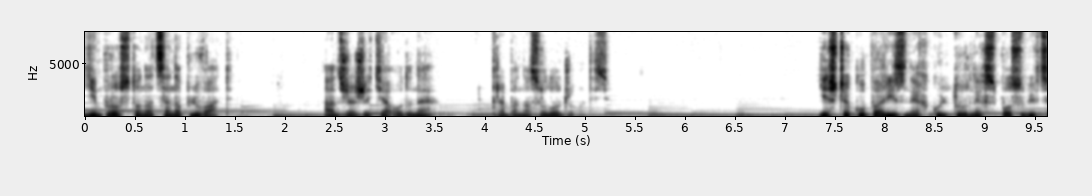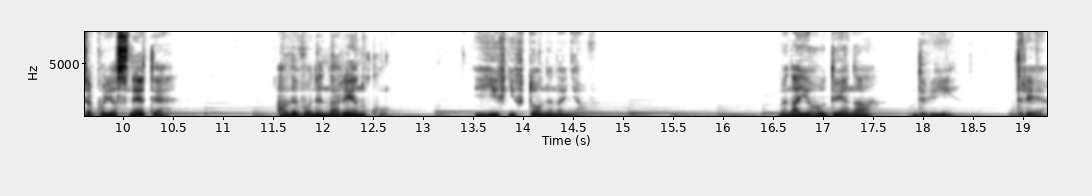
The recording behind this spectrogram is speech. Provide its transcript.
їм просто на це наплювати. адже життя одне треба насолоджуватися. Є ще купа різних культурних способів це пояснити, але вони на ринку, і їх ніхто не найняв. Минає година, дві, три.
